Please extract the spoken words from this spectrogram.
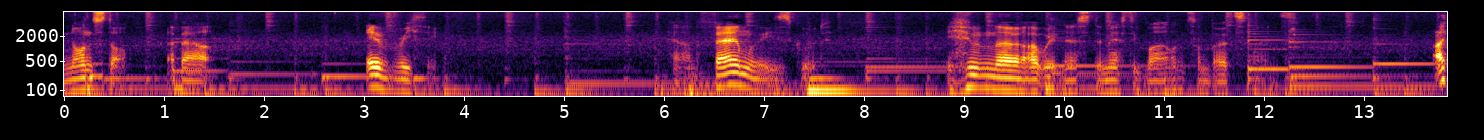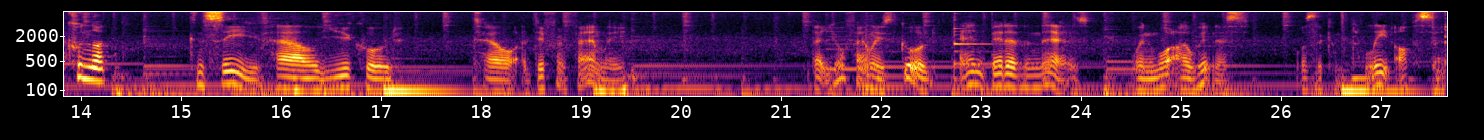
non-stop about everything. How the family is good, even though I witnessed domestic violence on both sides. I could not conceive how you could tell a different family that your family is good and better than theirs when what I witnessed was the complete opposite.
